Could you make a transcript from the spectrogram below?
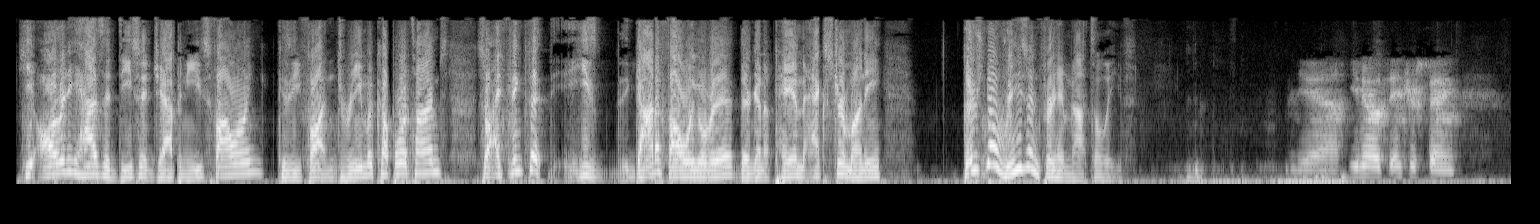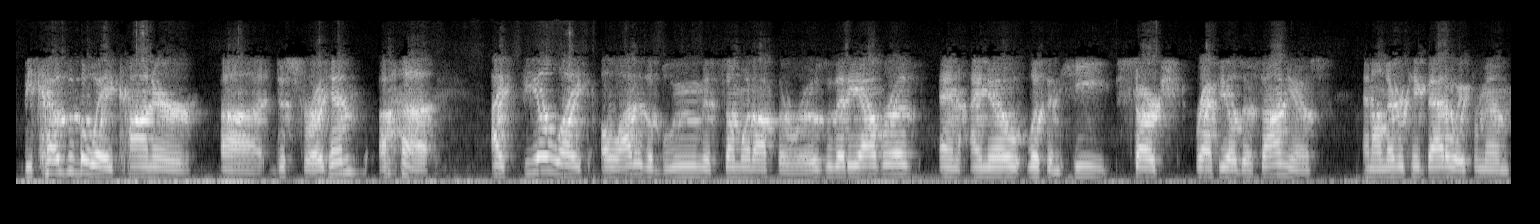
he already has a decent Japanese following because he fought in Dream a couple of times. So I think that he's got a following over there. They're gonna pay him extra money. There's no reason for him not to leave. Yeah, you know it's interesting because of the way Conor uh, destroyed him. Uh, I feel like a lot of the bloom is somewhat off the rose with Eddie Alvarez, and I know. Listen, he starched Rafael dos Anjos, and I'll never take that away from him.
